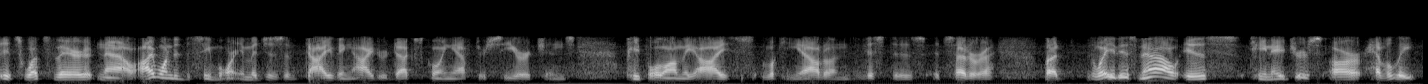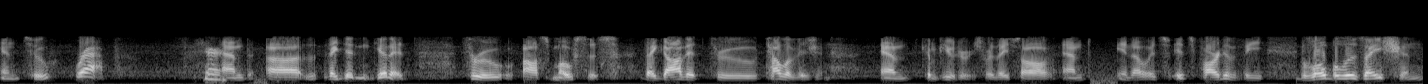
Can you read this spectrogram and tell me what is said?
It's what's there now. I wanted to see more images of diving eider ducks going after sea urchins, people on the ice looking out on vistas, etc. But the way it is now is teenagers are heavily into rap, sure. and uh, they didn't get it through osmosis. They got it through television and computers, where they saw, and you know, it's it's part of the globalization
